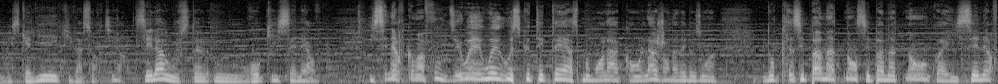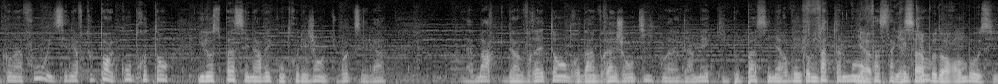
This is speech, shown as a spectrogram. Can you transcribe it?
dans l'escalier, qui va sortir. C'est là où, Stal- où Rocky s'énerve. Il s'énerve comme un fou. Il disait ouais ouais où est-ce que t'étais à ce moment-là quand là j'en avais besoin? Donc là c'est pas maintenant, c'est pas maintenant quoi. Il s'énerve comme un fou. Il s'énerve tout le temps à contre-temps. Il ose pas s'énerver contre les gens. Et tu vois que c'est là la marque d'un vrai tendre, d'un vrai gentil quoi, d'un mec qui peut pas s'énerver fatalement a, face à il y a ça un quelqu'un. peu dans Rambo aussi.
